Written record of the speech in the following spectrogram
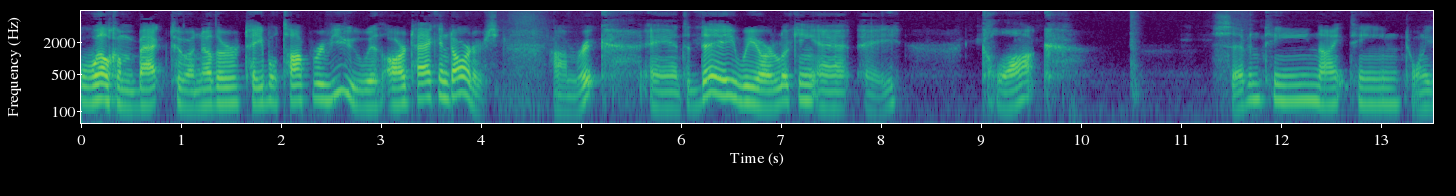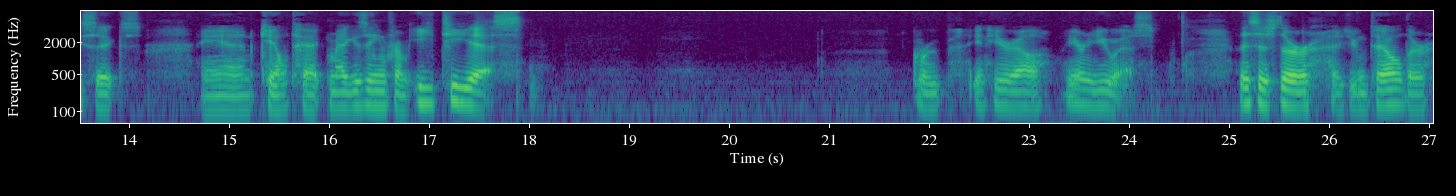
Welcome back to another tabletop review with R-TAC and Daughters. I'm Rick, and today we are looking at a Glock 17, 19, 26, and Kel-Tec magazine from ETS group in here out uh, here in the U.S. This is their, as you can tell, their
